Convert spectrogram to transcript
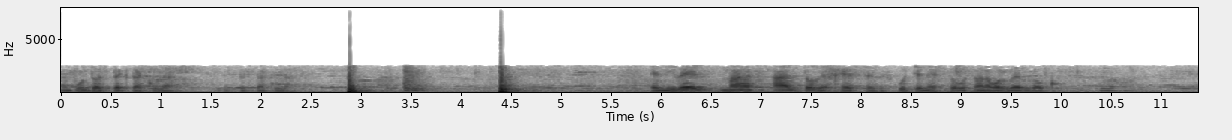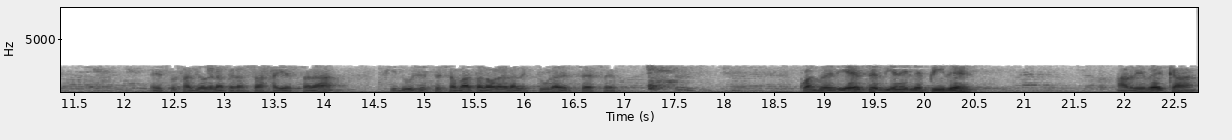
un punto espectacular. Espectacular. El nivel más alto de Gesed. Escuchen esto, se van a volver locos. Esto salió de la Perazaja y estará Hidush este Shabbat a la hora de la lectura del Sefer. Cuando Eliezer viene y le pide a Rebeca,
